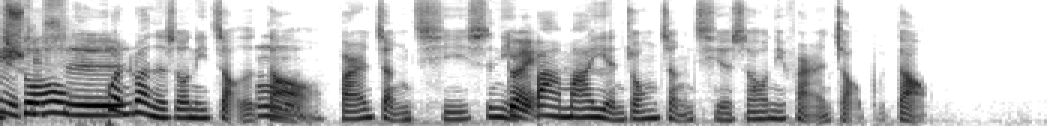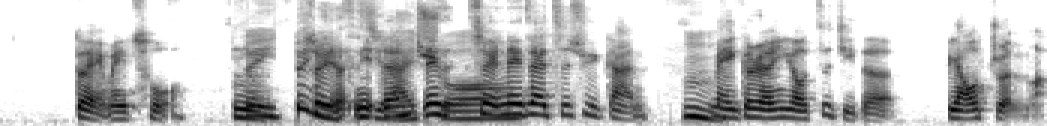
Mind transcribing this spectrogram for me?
你说混乱的时候你找得到，反而整齐是你爸妈眼中整齐的时候，你反而找不到。对，没错。所以对你自己来说，所以内在秩序感，嗯，每个人有自己的标准嘛，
